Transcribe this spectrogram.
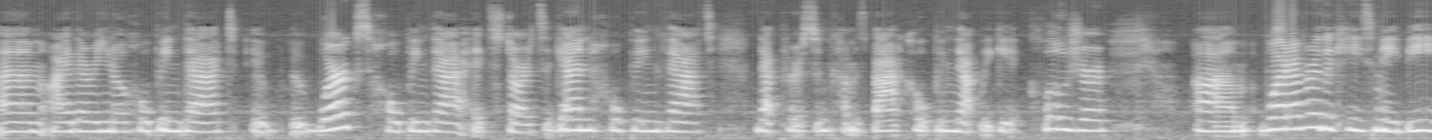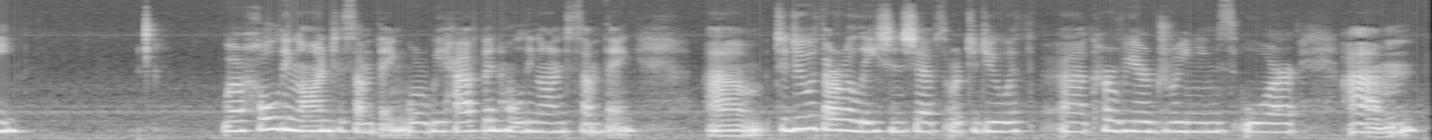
Um, either, you know, hoping that it, it, works, hoping that it starts again, hoping that that person comes back, hoping that we get closure. Um, whatever the case may be, we're holding on to something, or we have been holding on to something. um, to do with our relationships or to do with uh, career dreams or um,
